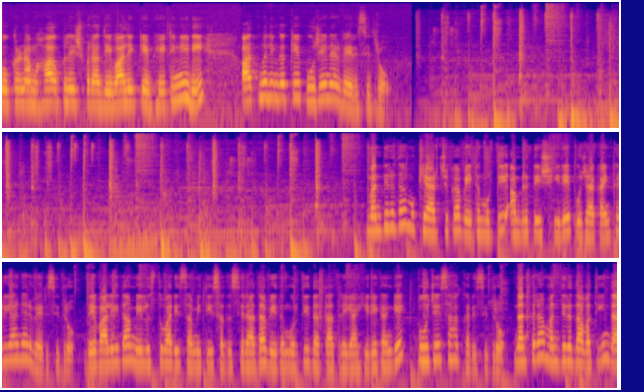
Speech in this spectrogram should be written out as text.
ಗೋಕರ್ಣ ಮಹಾಬಲೇಶ್ವರ ದೇವಾಲಯಕ್ಕೆ ಭೇಟಿ ನೀಡಿ ಆತ್ಮಲಿಂಗಕ್ಕೆ ಪೂಜೆ ನೆರವೇರಿಸಿದ್ರು. ಮಂದಿರದ ಮುಖ್ಯ ಅರ್ಚಕ ವೇದಮೂರ್ತಿ ಅಮೃತೇಶ್ ಹಿರೇ ಪೂಜಾ ಕೈಂಕರ್ಯ ನೆರವೇರಿಸಿದರು. ದೇವಾಲಯದ ಮೇಲುಸ್ತುವಾರಿ ಸಮಿತಿ ಸದಸ್ಯರಾದ ವೇದಮೂರ್ತಿ ದತ್ತಾತ್ರೇಯ ಹಿರೇಗಂಗೆ ಪೂಜೆ ಸಹಕರಿಸಿದರು. ನಂತರ ಮಂದಿರದ ವತಿಯಿಂದ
